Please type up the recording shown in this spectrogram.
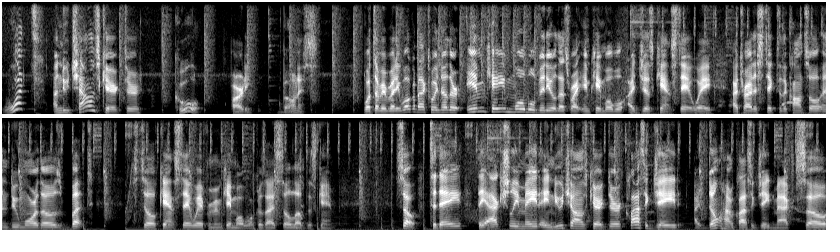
What? A new challenge character? Cool. Party. Bonus. What's up, everybody? Welcome back to another MK Mobile video. That's right, MK Mobile. I just can't stay away. I try to stick to the console and do more of those, but still can't stay away from MK Mobile because I still love this game. So, today they actually made a new challenge character, Klassic Jade. I don't have Klassic Jade Max, so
